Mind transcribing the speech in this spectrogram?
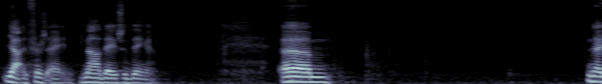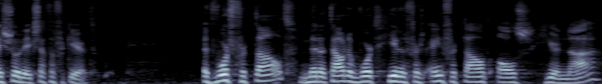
ja, in vers 1, na deze dingen. Um, nee, sorry, ik zeg dat verkeerd. Het wordt vertaald, metatouden wordt hier in vers 1 vertaald als hierna.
